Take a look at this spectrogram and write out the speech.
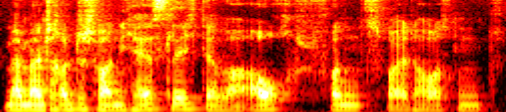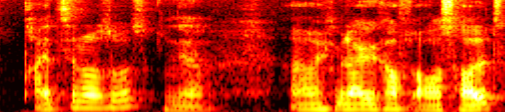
mein, mein Schreibtisch war nicht hässlich, der war auch von 2013 oder sowas. Ja. habe ich mir da gekauft, auch aus Holz.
